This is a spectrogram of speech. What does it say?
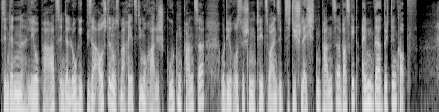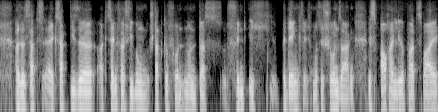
Sind denn Leopards in der Logik dieser Ausstellungsmache jetzt die moralisch guten Panzer und die russischen T-72 die schlechten Panzer? Was geht einem da durch den Kopf? Also es hat exakt diese Akzentverschiebung stattgefunden und das finde ich bedenklich, muss ich schon sagen. Ist auch ein Leopard 2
